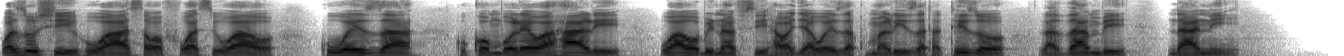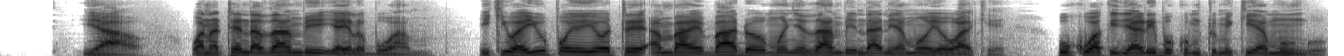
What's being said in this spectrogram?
wazushi huwaasa wafuasi wao kuweza kukombolewa hali wao binafsi hawajaweza kumaliza tatizo la dhambi ndani yao. Wanatenda dhambi ya yeroboamu. Ikiwa yupo yeyote ambaye bado mwenye dhambi ndani ya moyo wake huku akijaribu kumtumikia mungu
